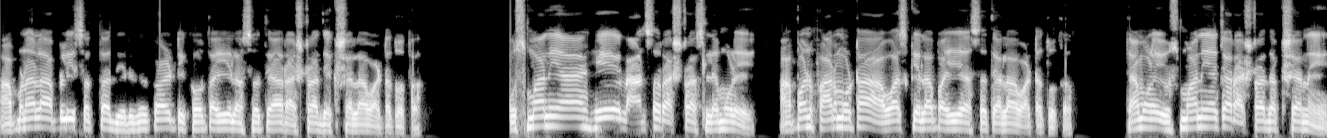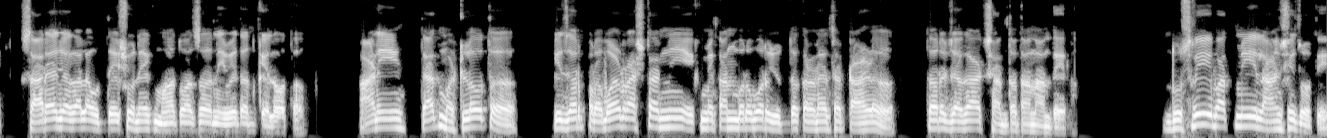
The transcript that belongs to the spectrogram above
आपणाला आपली सत्ता दीर्घकाळ टिकवता येईल असं त्या राष्ट्राध्यक्षाला वाटत होतं. उस्मानिया हे लहानसं राष्ट्र असल्यामुळे आपण फार मोठा आवाज केला पाहिजे असं त्याला वाटत होतं. त्यामुळे उस्मानियाच्या राष्ट्राध्यक्षाने साऱ्या जगाला उद्देशून एक महत्वाचं निवेदन केलं होतं. आणि त्यात म्हटलं होतं की जर प्रबळ राष्ट्रांनी एकमेकांबरोबर युद्ध करण्याचं टाळलं तर जगात शांतता नांदेल. दुसरी बातमी लहानशीच होती.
